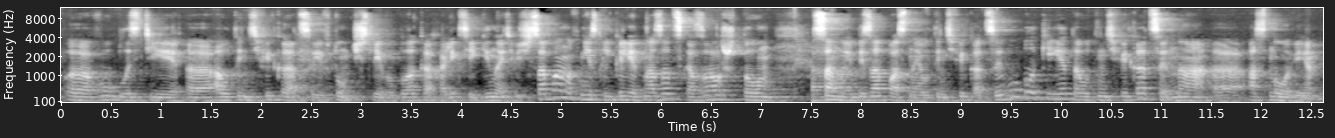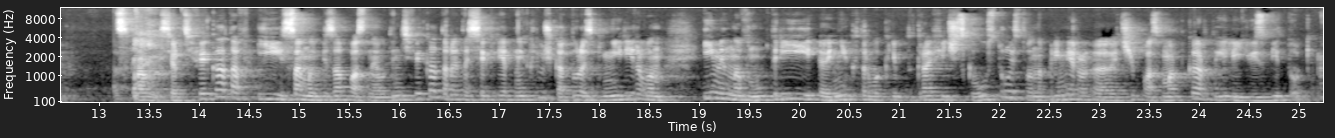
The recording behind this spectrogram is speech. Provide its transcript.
э, в области э, аутентификации, в том числе в облаках, Алексей Геннадьевич Сабанов, несколько лет назад сказал, что самая безопасная аутентификация в облаке – это аутентификация на э, основе цифровых сертификатов. И самый безопасный аутентификатор – это секретный ключ, который сгенерирован именно внутри э, некоторого криптографического устройства, например, э, чипа смарт-карты или USB-токена.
